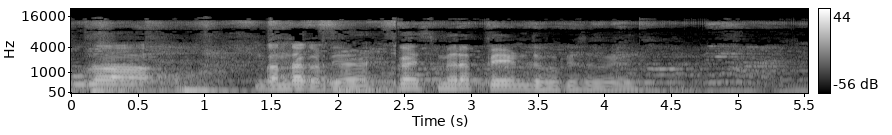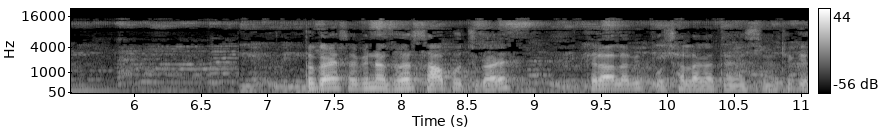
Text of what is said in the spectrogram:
पूरा गंदा कर दिया है। गैस मेरा पेंट देखो कैसे हो गया तो गैस अभी ना घर साफ़ हो चुका है। फ़िलहाल अभी पूछा लगाते हैं इसमें, ठीक है?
